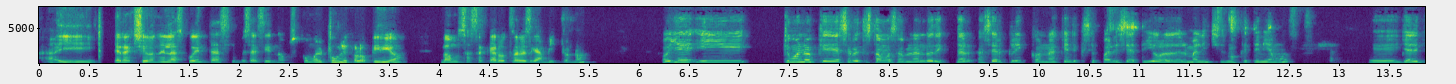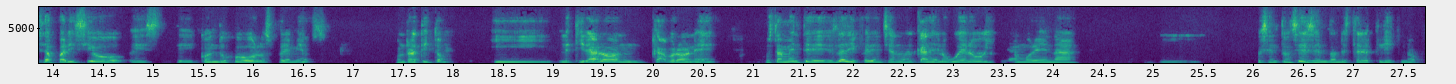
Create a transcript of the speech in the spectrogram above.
ahí interacción en las cuentas y empezar a decir, no, pues como el público lo pidió, vamos a sacar otra vez Gambito, ¿no? Oye, y qué bueno que hace rato estamos hablando de dar, hacer clic con la gente que se parece a ti o del malinchismo que teníamos. Eh, Yalitza Aparicio este, condujo los premios un ratito y le tiraron cabrón, ¿eh? Justamente es la diferencia, ¿no? El Canelo Güero y la Morena. Y pues entonces, ¿en dónde está el clic, no?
